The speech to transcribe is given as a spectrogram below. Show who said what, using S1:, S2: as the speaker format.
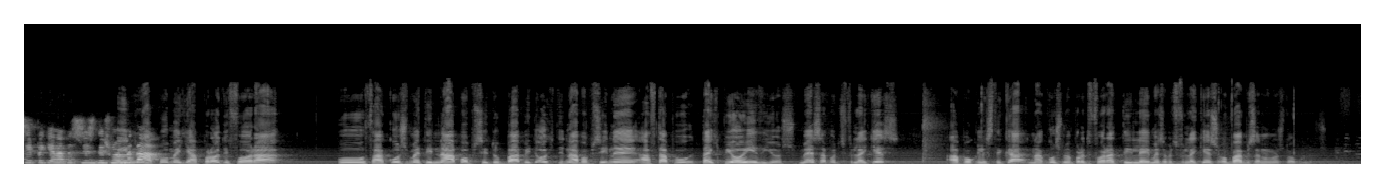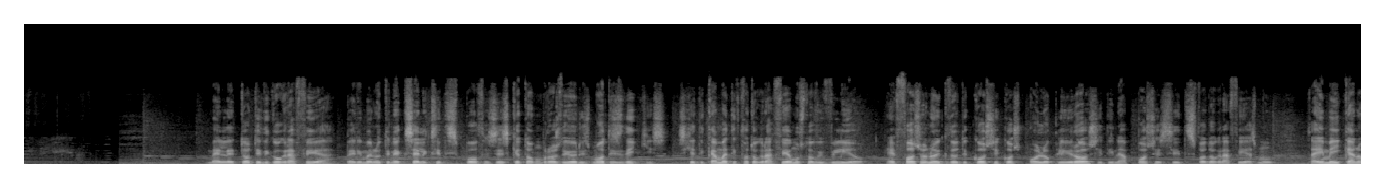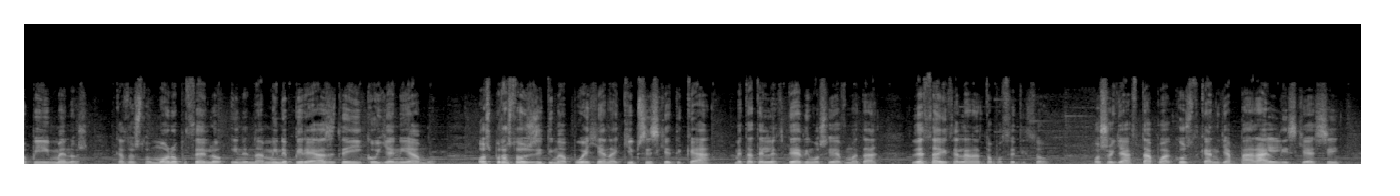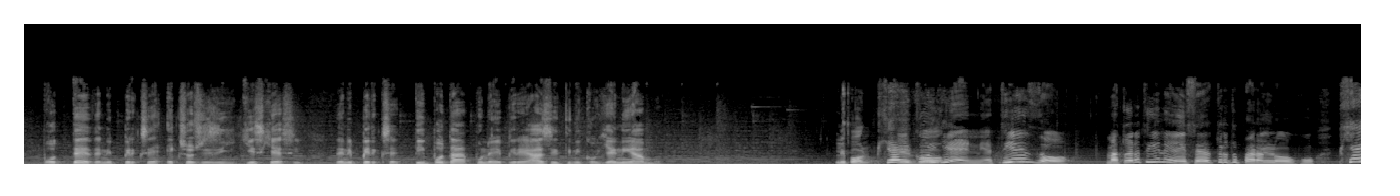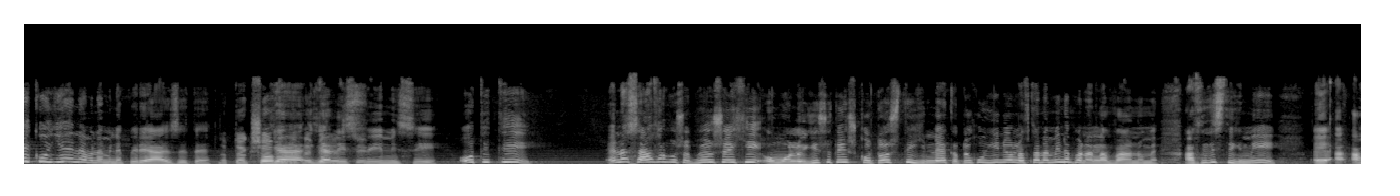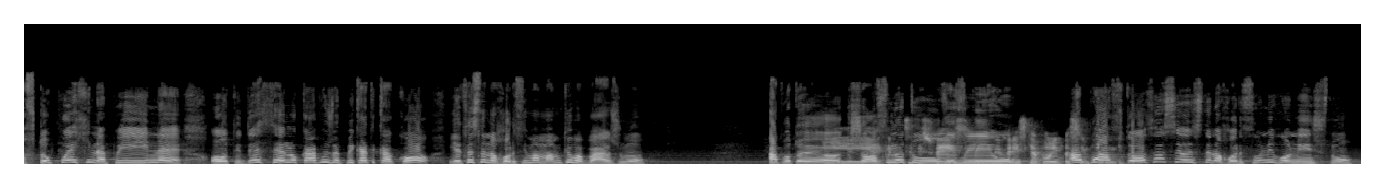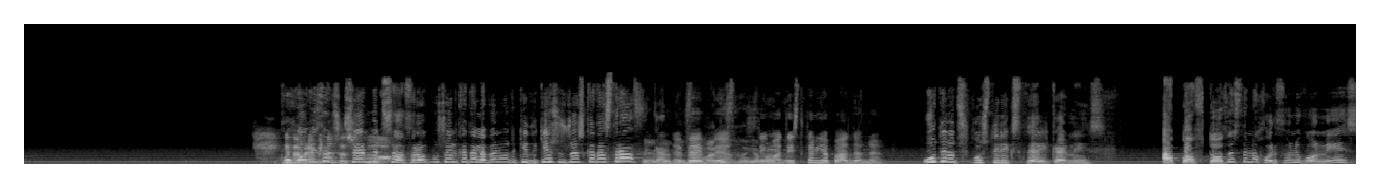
S1: είπε και να τα συζητήσουμε
S2: είναι
S1: μετά.
S2: να πούμε για πρώτη φορά που θα ακούσουμε την άποψη του Μπάμπη. Όχι την άποψη, είναι αυτά που τα έχει πει ο ίδιος μέσα από τις φυλακές. Αποκλειστικά να ακούσουμε πρώτη φορά τι λέει μέσα από τις φυλακές ο Μπάμπης Αναγνωστόπουλος.
S3: Μελετώ τη δικογραφία. Περιμένω την εξέλιξη της υπόθεσης και τον προσδιορισμό της δίκης. Σχετικά με τη φωτογραφία μου στο βιβλίο, εφόσον ο εκδοτικός οίκος ολοκληρώσει την απόσυρση της φωτογραφίας μου, θα είμαι ικανοποιημένος, καθώς το μόνο που θέλω είναι να μην επηρεάζεται η οικογένειά μου. Ω προς το ζήτημα που έχει ανακύψει σχετικά με τα τελευταία δημοσιεύματα, δεν θα ήθελα να τοποθετηθώ. Όσο για αυτά που ακούστηκαν για παράλληλη σχέση, ποτέ δεν υπήρξε εξωσυζυγική σχέση. Δεν υπήρξε τίποτα που να επηρεάζει την οικογένειά μου.
S2: Λοιπόν,
S4: Ποια
S2: εδώ,
S4: οικογένεια, τι εδώ; Μα τώρα τι είναι θέατρο του παραλόγου. Ποια οικογένεια να μην επηρεάζεται.
S5: Από το εξώφυλλο
S4: για,
S5: θα
S4: για
S5: επηρεαστεί.
S4: δυσφήμιση; Ότι τι; Ένας άνθρωπος ο οποίος έχει ομολογήσει ότι έχει σκοτώσει τη γυναίκα του, έχουν γίνει όλα αυτά να μην επαναλαμβάνομαι. Αυτή τη στιγμή ε, α- αυτό που έχει να πει είναι ότι δεν θέλω κάποιος να πει κάτι κακό γιατί θα στεναχωρηθεί η μαμά μου και ο παπάς μου. Από το
S1: Η
S4: εξώφυλλο
S1: έκρηξη
S4: του
S1: της Face
S4: βιβλίου.
S1: με βρίσκει απόλυτα
S4: Από
S1: σύμφωνη.
S4: αυτό θα σε- στεναχωρηθούν οι γονείς του. Που
S1: Και θα
S4: χωρί
S1: πρέπει
S4: να
S1: να
S4: του
S1: σας
S4: ξέρουμε
S1: πω-
S4: τους ανθρώπους, όλοι καταλαβαίνουμε ότι και οι δικές τους ζωές καταστράφηκαν.
S5: Ε, βέβαια.
S6: Στιγματίστηκαν για πάντα.
S5: Στιγματίστηκαν για πάντα, ναι.
S4: Ούτε να τους υποστηρίξει θέλει κανείς. Από αυτό θα στεναχωρηθούν οι γονείς.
